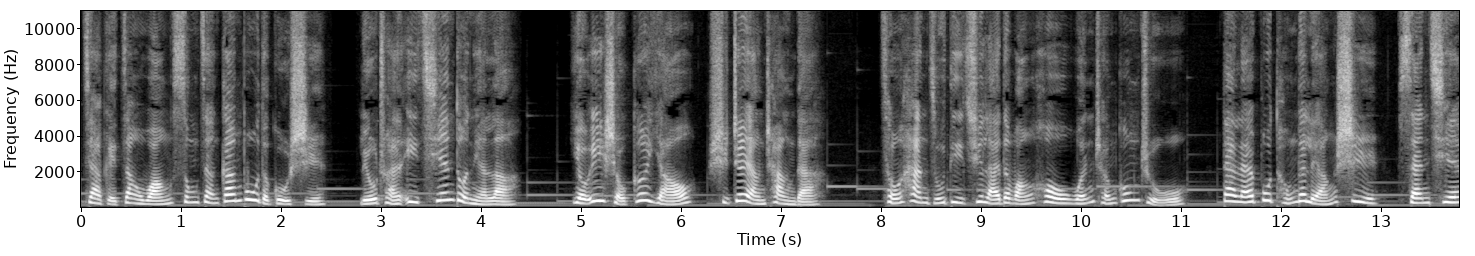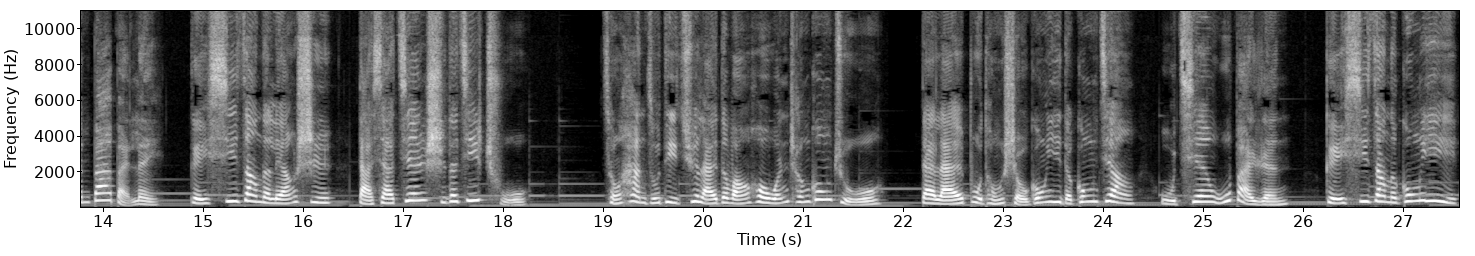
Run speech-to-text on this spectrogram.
嫁给藏王松赞干布的故事，流传一千多年了。有一首歌谣是这样唱的：从汉族地区来的王后文成公主，带来不同的粮食三千八百类，给西藏的粮食打下坚实的基础。从汉族地区来的王后文成公主，带来不同手工艺的工匠五千五百人，给西藏的工艺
